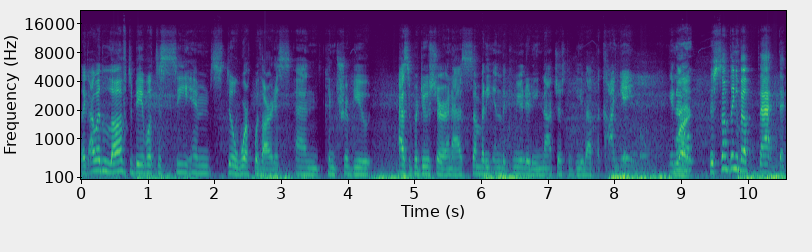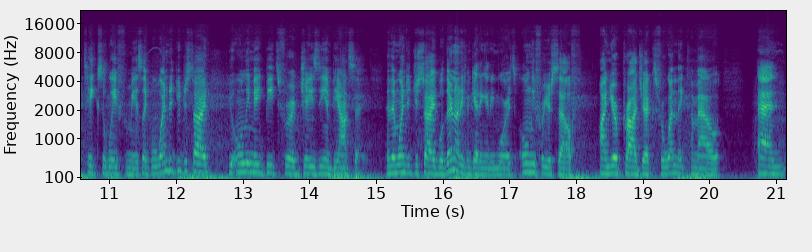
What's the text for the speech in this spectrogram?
Like I would love to be able to see him still work with artists and contribute as a producer and as somebody in the community, not just to be about the Kanye moment. You know, Right. there's something about that that takes away from me. It's like, well, when did you decide you only made beats for Jay Z and Beyonce? And then when did you decide, well, they're not even getting any more. It's only for yourself on your projects for when they come out. And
